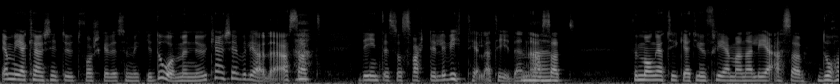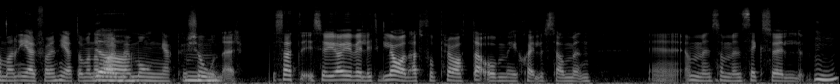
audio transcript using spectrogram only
Ja men jag kanske inte utforskade så mycket då men nu kanske jag vill göra det. Alltså att det är inte så svart eller vitt hela tiden. Nej. Alltså att för många tycker att ju fler man har legat, alltså då har man erfarenhet och man har Ja. Mm. varit med många personer. Så, att, så jag är väldigt glad att få prata om mig själv som en, eh, ja, men som en sexuell Mm.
